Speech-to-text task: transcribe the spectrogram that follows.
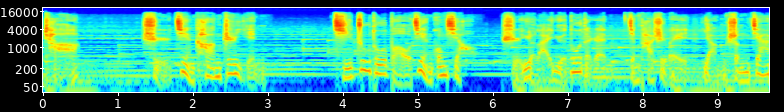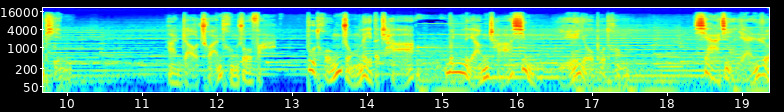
茶是健康之饮，其诸多保健功效，使越来越多的人将它视为养生佳品。按照传统说法。不同种类的茶，温凉茶性也有不同。夏季炎热，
